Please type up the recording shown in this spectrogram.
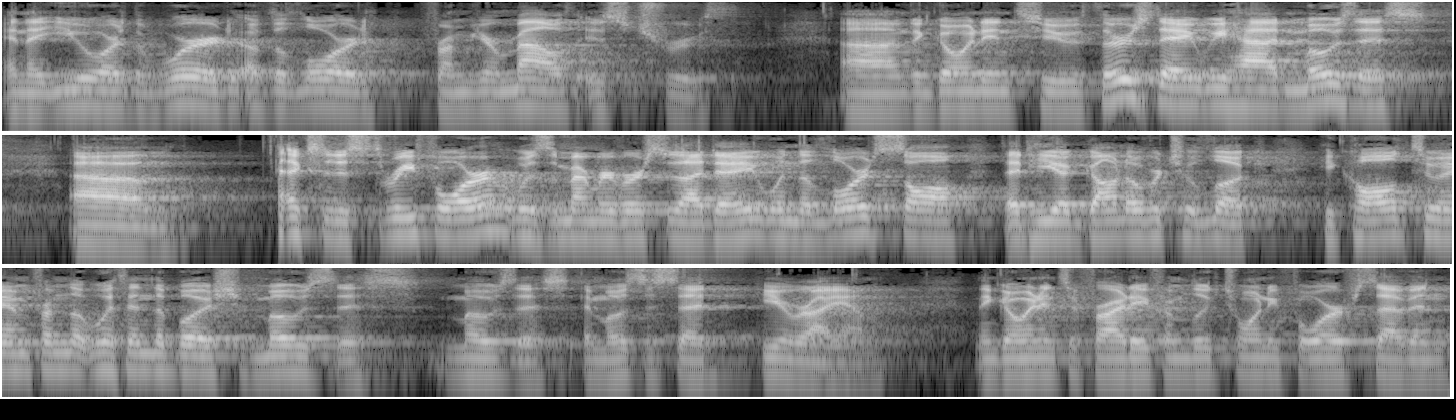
and that you are the word of the Lord from your mouth is truth. Um, then going into Thursday, we had Moses. Um, Exodus 3 4 was the memory verse of that day. When the Lord saw that he had gone over to look, he called to him from the, within the bush, Moses, Moses. And Moses said, Here I am. Then going into Friday from Luke 24 7,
